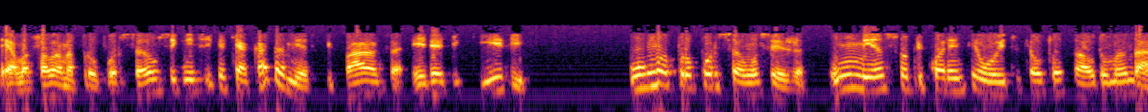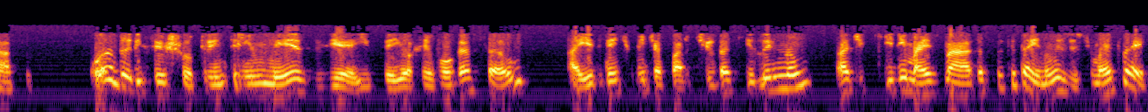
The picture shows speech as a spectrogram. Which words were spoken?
ela fala na proporção, significa que a cada mês que passa, ele adquire uma proporção, ou seja, um mês sobre 48, que é o total do mandato. Quando ele fechou 31 meses e aí veio a revogação, aí evidentemente a partir daquilo ele não adquire mais nada, porque daí não existe mais lei.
